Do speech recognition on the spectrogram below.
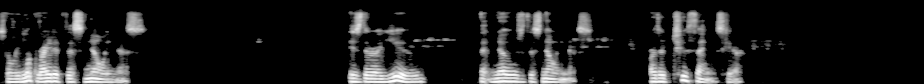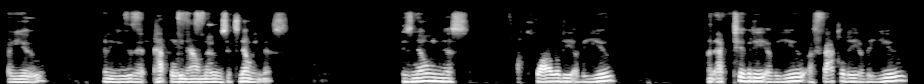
So we look right at this knowingness. Is there a you that knows this knowingness? Are there two things here? A you and a you that happily now knows its knowingness. Is knowingness a quality of a you an activity of a you, a faculty of a you.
